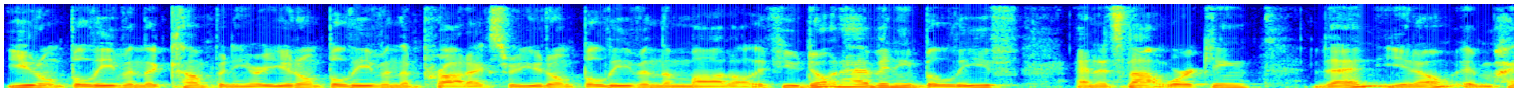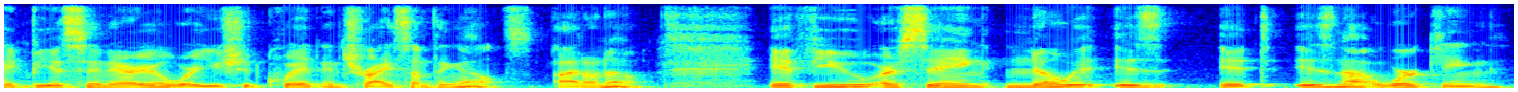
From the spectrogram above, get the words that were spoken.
you don't believe in the company, or you don't believe in the products, or you don't believe in the model. If you don't have any belief and it's not working, then, you know, it might be a scenario where you should quit and try something else. I don't know. If you are saying, no, it is, it is not working,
